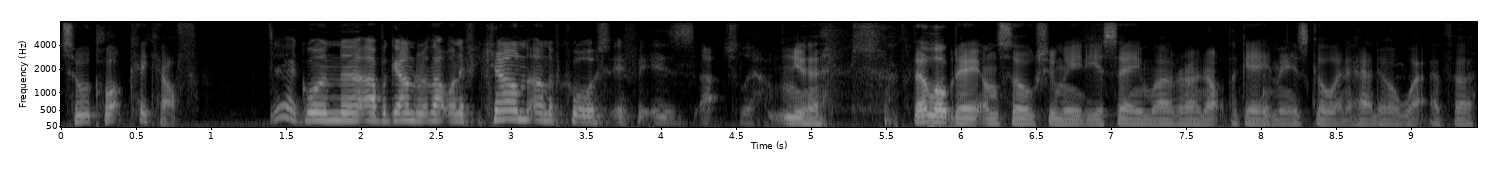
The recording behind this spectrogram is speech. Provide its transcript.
2 o'clock kickoff. Yeah, go and uh, have a gander at that one if you can, and of course if it is actually happening. Yeah, they'll update on social media saying whether or not the game is going ahead or whatever.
